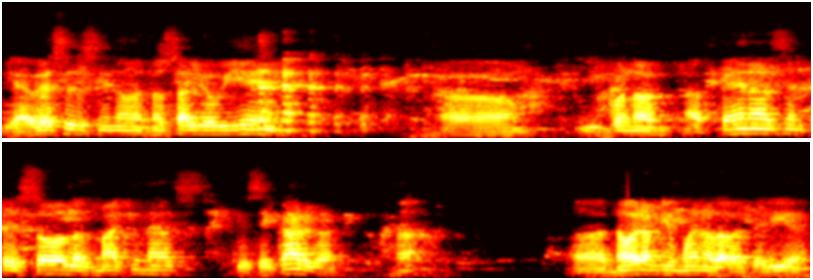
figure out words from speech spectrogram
y a veces si no, no salió bien. Um, y cuando apenas empezó las máquinas que se cargan, Ah, no era bien buena la batería.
